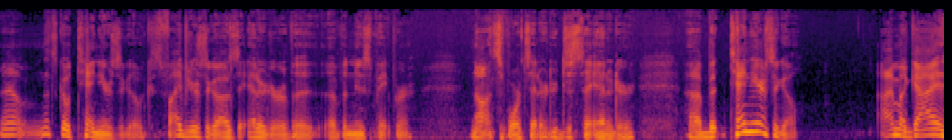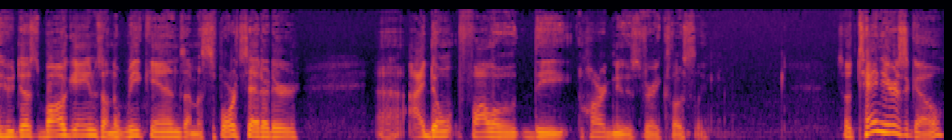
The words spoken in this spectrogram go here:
well, let's go 10 years ago because 5 years ago I was the editor of a of a newspaper, not sports editor, just the editor. Uh, but 10 years ago, I'm a guy who does ball games on the weekends. I'm a sports editor. Uh, I don't follow the hard news very closely. So 10 years ago,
